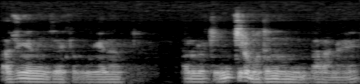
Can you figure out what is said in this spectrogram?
나중에는 이제 결국에는 별로 이렇게 인기를 못 얻는 바람에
